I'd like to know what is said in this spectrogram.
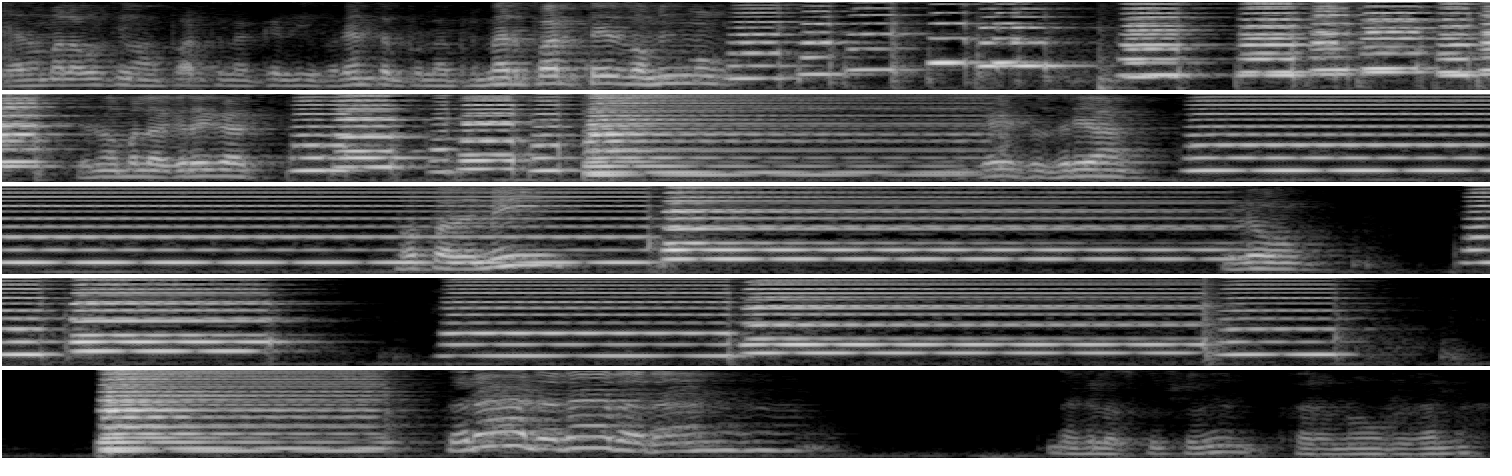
Ya nomás la última parte la que es diferente, pero la primera parte es lo mismo. Ya no me le agregas. Eso sería nota de mi. Y luego. Déjala escucho bien para no regarla.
